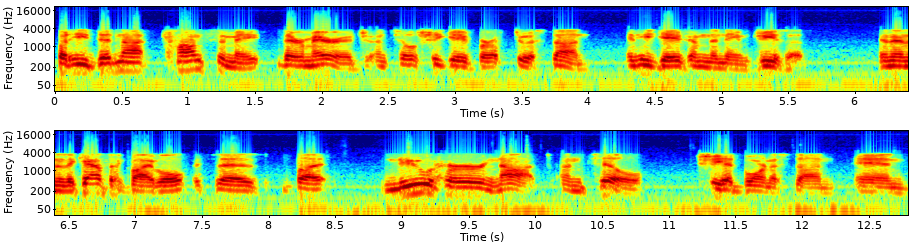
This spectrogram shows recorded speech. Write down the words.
but he did not consummate their marriage until she gave birth to a son, and he gave him the name Jesus. And then in the Catholic Bible, it says, but knew her not until she had born a son, and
